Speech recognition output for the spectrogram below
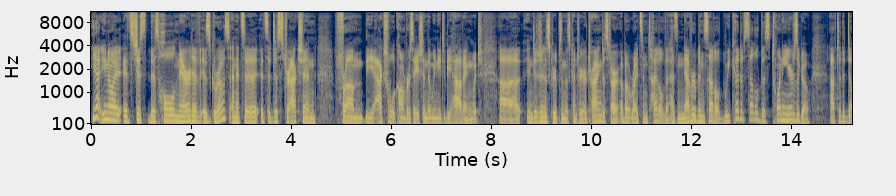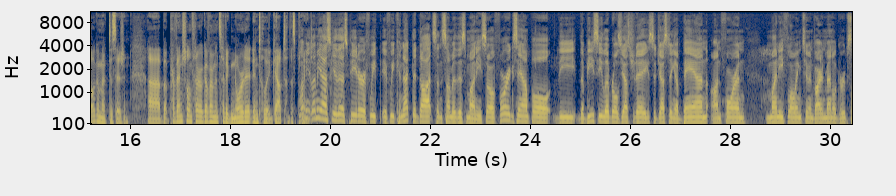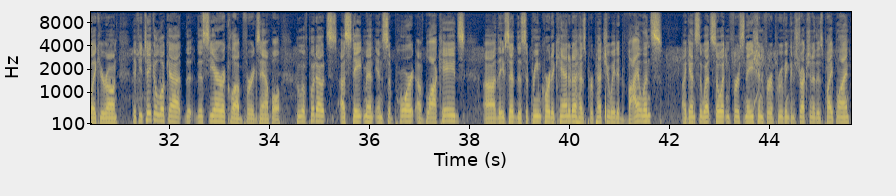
Yeah, you know, it's just this whole narrative is gross, and it's a it's a distraction from the actual conversation that we need to be having, which uh, Indigenous groups in this country are trying to start about rights and title that has never been settled. We could have settled this 20 years ago after the Delgamuukw decision, uh, but provincial and federal governments have ignored it until it got to this point. Let me let me ask you this, Peter. If we if we connect the dots on some of this money, so for example, the the BC Liberals yesterday suggesting a ban on foreign money flowing to environmental groups like your own. If you take a look at the, the Sierra Club, for example, who have put out a statement in support of blockades, uh, they've said the Supreme Court of Canada has perpetuated violence against the Wet'suwet'en First Nation for approving construction of this pipeline.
